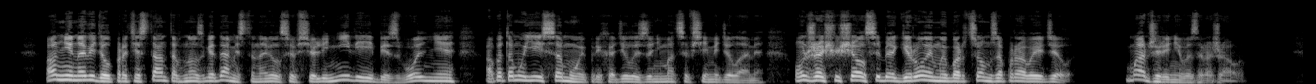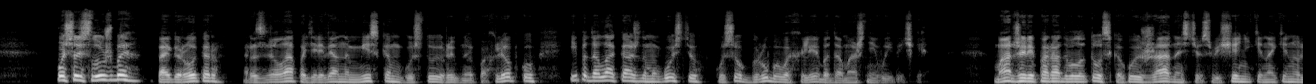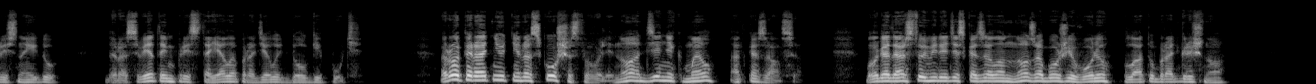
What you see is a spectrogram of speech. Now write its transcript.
Он ненавидел протестантов, но с годами становился все ленивее и безвольнее, а потому ей самой приходилось заниматься всеми делами. Он же ощущал себя героем и борцом за правое дело. Марджери не возражала. После службы Пэг разлила по деревянным мискам густую рыбную похлебку и подала каждому гостю кусок грубого хлеба домашней выпечки. Марджери порадовала то, с какой жадностью священники накинулись на еду. До рассвета им предстояло проделать долгий путь. Роперы отнюдь не роскошествовали, но от денег Мел отказался. «Благодарствую, миледи», — сказал он, — «но за Божью волю плату брать грешно».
